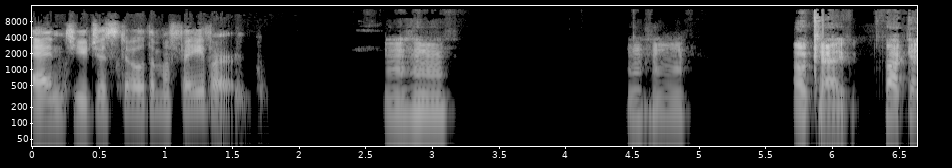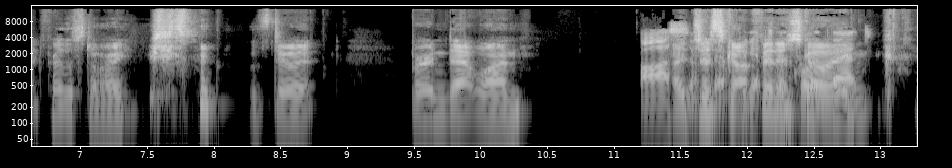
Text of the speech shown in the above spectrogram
and you just owe them a favor. Mm-hmm. Mm-hmm. Okay. Fuck it for the story. Let's do it. Burden debt one. Awesome. I just Don't got finished going.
